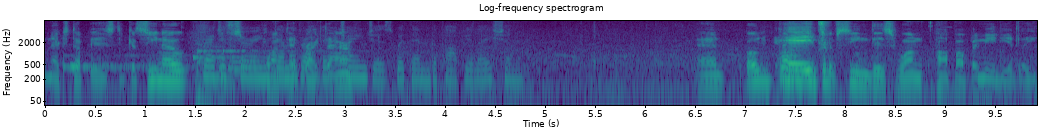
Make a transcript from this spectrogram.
next up is the casino. We'll just Registering plonk that demographic right there. changes within the population. And well, you probably Hate. could have seen this one pop up immediately.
